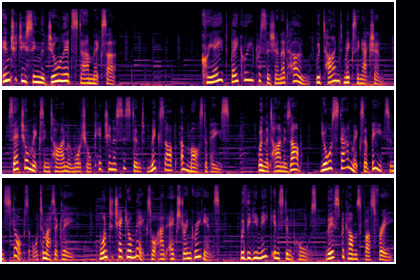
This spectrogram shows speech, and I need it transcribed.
Introducing the Dualit stand mixer. Create bakery precision at home with timed mixing action. Set your mixing time and watch your kitchen assistant mix up a masterpiece. When the time is up, your stand mixer beeps and stops automatically. Want to check your mix or add extra ingredients? With the unique instant pause, this becomes fuss-free.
